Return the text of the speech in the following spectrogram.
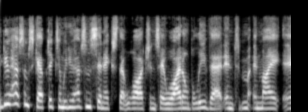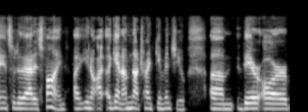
do have some skeptics and we do have some cynics that watch and say well i don't believe that and, and my answer to that is fine I, you know I, again i'm not trying to convince you um, there are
